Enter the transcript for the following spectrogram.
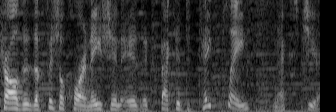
Charles's official coronation is expected to take place next year.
